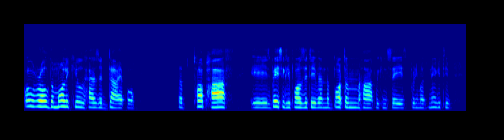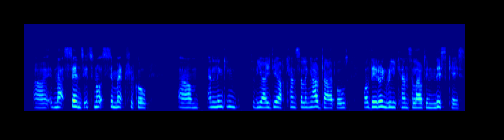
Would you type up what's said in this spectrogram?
Overall, the molecule has a dipole. The top half is basically positive, and the bottom half, we can say, is pretty much negative. Uh, in that sense, it's not symmetrical. Um, and linking to the idea of cancelling out dipoles, well, they don't really cancel out in this case.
